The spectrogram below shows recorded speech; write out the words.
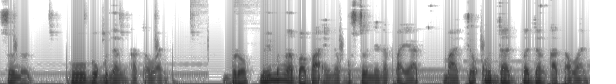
Sunod, hubog ng katawan. Bro, may mga babae na gusto nila payat, macho o dadpad ang katawan.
